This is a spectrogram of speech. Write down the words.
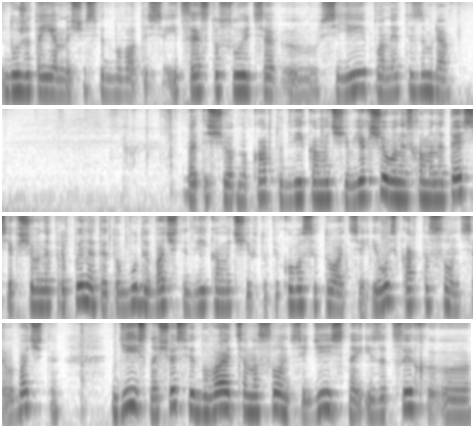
дуже таємно щось відбуватися. І це стосується е, всієї планети Земля. Давайте ще одну карту. Двійка мечів. Якщо ви не схаменетесь, якщо ви не припините, то буде, бачите, двійка мечів. Тупікова ситуація. І ось карта сонця. Ви бачите? Дійсно, щось відбувається на сонці. Дійсно, із-за цих е,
